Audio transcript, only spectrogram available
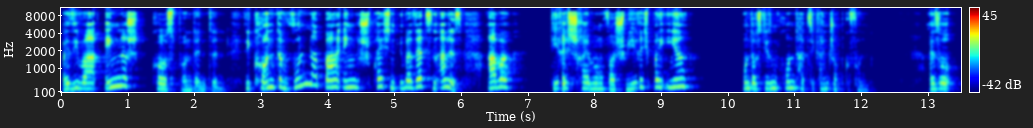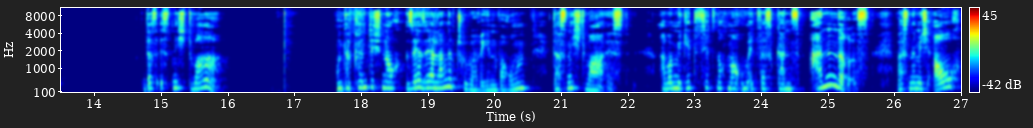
weil sie war Englischkorrespondentin. Sie konnte wunderbar Englisch sprechen, übersetzen, alles. Aber die Rechtschreibung war schwierig bei ihr und aus diesem Grund hat sie keinen Job gefunden. Also, das ist nicht wahr. Und da könnte ich noch sehr, sehr lange drüber reden, warum das nicht wahr ist. Aber mir geht es jetzt nochmal um etwas ganz anderes, was nämlich auch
